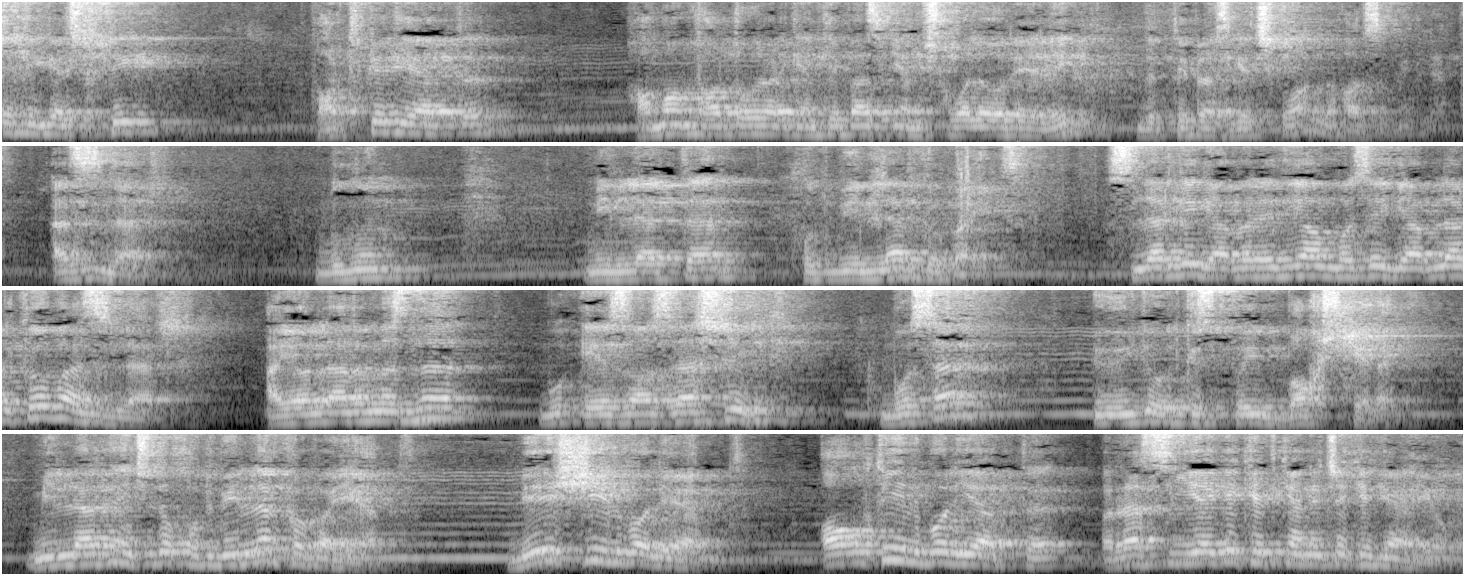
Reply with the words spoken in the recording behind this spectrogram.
chekkaga chiqdik. Tortib ketyapti. Hamon tortaverar ekan tepasiga ham chiqib olaveraylik deb tepasiga chiqib oldi hozir millat. Azizlar bugun millatda xudbinlar ko'paydi. Sizlarga gapiradigan bo'lsak gaplar ko'p azizlar. Ayollarimizni bu e'zozlashlik bo'lsa uyda o'tkazib qo'yib boqish kerak. Millatni ichida xudbinlar ko'payyapti besh yil bo'lyapti olti yil bo'lyapti rossiyaga ketganicha kelgani yo'q.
